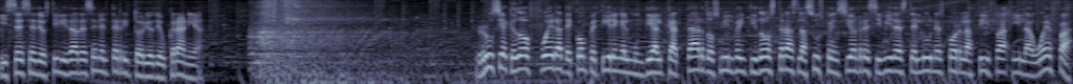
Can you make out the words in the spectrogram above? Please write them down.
y cese de hostilidades en el territorio de Ucrania. Rusia quedó fuera de competir en el Mundial Qatar 2022 tras la suspensión recibida este lunes por la FIFA y la UEFA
